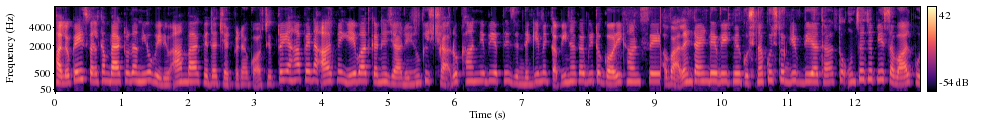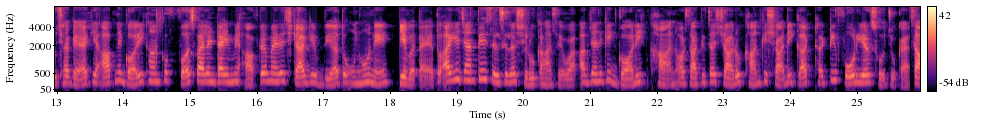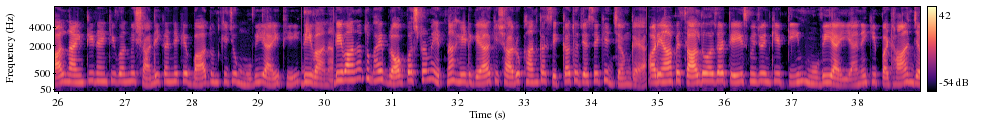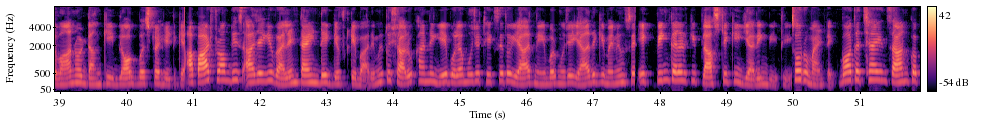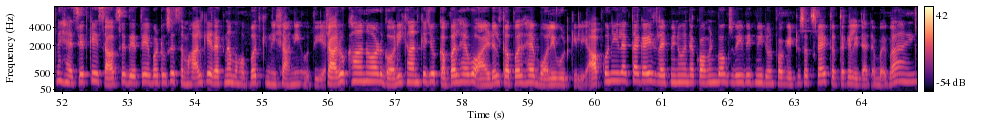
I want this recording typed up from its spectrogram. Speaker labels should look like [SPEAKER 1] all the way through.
[SPEAKER 1] Hello guys welcome back to the new video I am back with the चटपटा gossip तो यहाँ पे ना आज मैं ये बात करने जा रही हूँ कि शाहरुख खान ने भी अपनी ज़िंदगी में कभी ना कभी तो गौरी खान से वैलेंटाइन डे वीक में कुछ ना कुछ तो गिफ्ट दिया था। तो उनसे जब ये सवाल पूछा गया कि आपने गौरी खान को फ़र्स्ट वैलेंटाइन में आफ्टर मैरिज क्या गिफ्ट दिया तो उन्होंने ये बताया। तो आइए जानते हैं सिलसिला शुरू कहाँ से हुआ। अब जाने की गौरी खान और साथ ही साथ शाहरुख खान की शादी का थर्टी फोर हो चुका है। साल नाइनटीन में शादी करने के बाद उनकी जो मूवी आई थी दीवाना। दीवाना तो भाई ब्लॉकबस्टर में इतना हिट गया कि शाहरुख खान का सिक्का तो जैसे कि जम गया। और यहाँ पे साल 2023 में जो इनकी तीन मूवी आई, यानी कि पठान, जवान और डंकी ब्लॉकबस्टर हिट गया। अपार्ट फ्रॉम दिस आ जाइए वैलेंटाइन डे गिफ्ट के बारे में। तो शाहरुख खान ने ये बोला, मुझे ठीक से तो याद नहीं बट मुझे याद है कि मैंने उसे एक पिंक कलर की प्लास्टिक की इयरिंग दी थी। सो रोमांटिक बहुत अच्छा है, इंसान को अपनी हैसियत के हिसाब से देते हैं बट उसे संभाल के रखना मोहब्बत की निशानी होती है। शाहरुख खान और गौरी खान के जो कपल है, वो आइडल कपल है बॉलीवुड के लिए। आपको नहीं लगता guys let me know in the comment box we with me don't forget to subscribe तब तक के लिए टाटा बाय बाय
